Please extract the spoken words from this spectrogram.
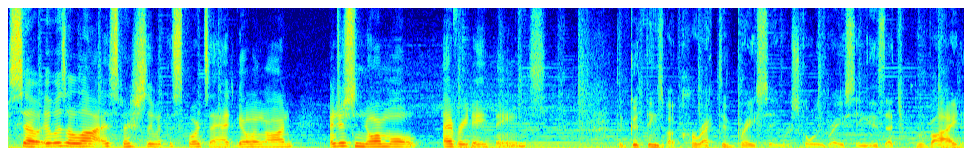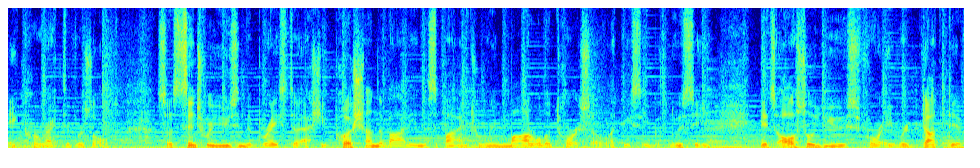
So it was a lot, especially with the sports I had going on and just normal everyday things. The good things about corrective bracing or scoli bracing is that to provide a corrective result. So since we're using the brace to actually push on the body and the spine to remodel the torso, like we see with Lucy, it's also used for a reductive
